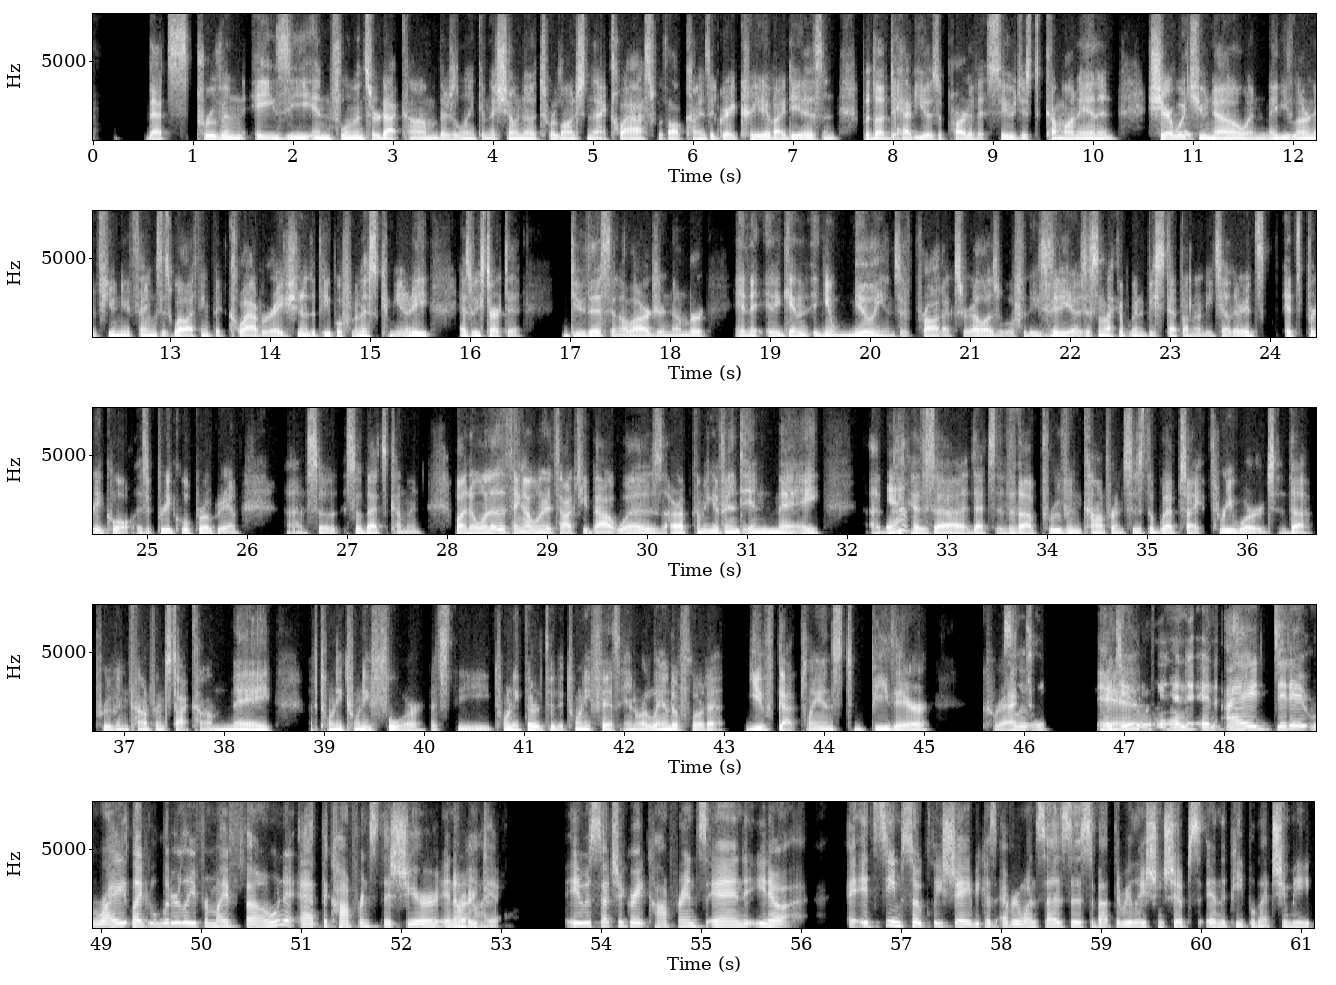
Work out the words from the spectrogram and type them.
that's provenazinfluencer.com. There's a link in the show notes. We're launching that class with all kinds of great creative ideas and would love to have you as a part of it, Sue, just to come on in and share what you know and maybe learn a few new things as well. I think the collaboration of the people from this community as we start to do this in a larger number. And, and again, you know, millions of products are eligible for these videos. It's not like we're going to be stepping on each other. It's it's pretty cool. It's a pretty cool program. Uh, so so that's coming. Well, I know one other thing I wanted to talk to you about was our upcoming event in May, uh, Yeah. because uh, that's the Proven Conference is the website. Three words: theprovenconference.com. May of 2024. That's the 23rd through the 25th in Orlando, Florida. You've got plans to be there, correct? Absolutely. I do. And and I did it right, like literally from my phone at the conference this year in Right. Ohio. It was such a great conference. And, you know, it seems so cliche because everyone says this about the relationships and the people that you meet.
